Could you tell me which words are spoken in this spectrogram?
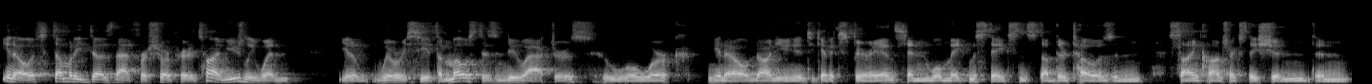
you know if somebody does that for a short period of time usually when you know, where we see it the most is new actors who will work, you know, non-union to get experience and will make mistakes and stub their toes and sign contracts they shouldn't and,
